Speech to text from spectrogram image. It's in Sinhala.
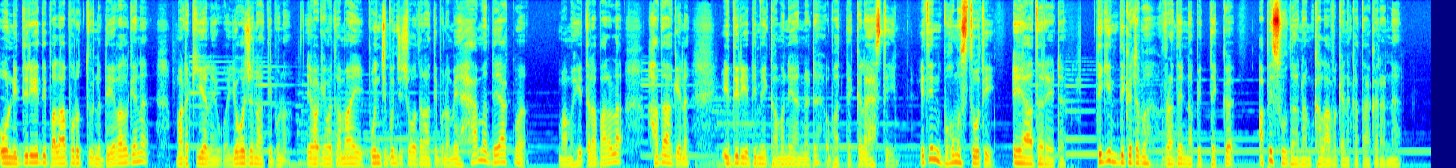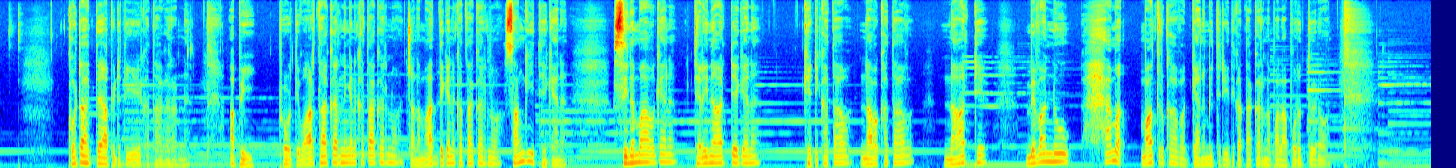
ඕ නිදිරේදි පලාපොරොත්තු වන දේවල් ගැන මට කියලෙව්ව යෝජනා තිබුණ ඒවගේම තමයි පුංචි පුංචි චෝදනා තිබුණ මේ හැම දෙයක්ම මම හිතල පලලා හදාගෙන ඉදිරියේදි මේ ගමන යන්නට ඔබත් එක්ක ලෑස්තිී. ඉතින් බොහොම ස්තුතියි ඒ ආදරයට තිගින් දිගටම රැඳෙන් අපිත් එක්ක අපි සූදානම් කලාව ගැන කතා කරන්න. කොටක්ද අපිට තියේ කතා කරන්න. අපි ප්‍රෘති වාර්තා කරන ගැන කතා කරනවා ජනමාධ්‍ය ගැන කතා කරනවා සංගීතය ගැන සිනමාව ගැන ටෙලිනාට්‍යය ගැන කෙටි කතාව නවකතාව නාට්‍ය මෙවන් වූ හැම මාතෘකාවක් ගැනමිතිරීදි කතා කරන පලාපොරොත්තු වෙනවා.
